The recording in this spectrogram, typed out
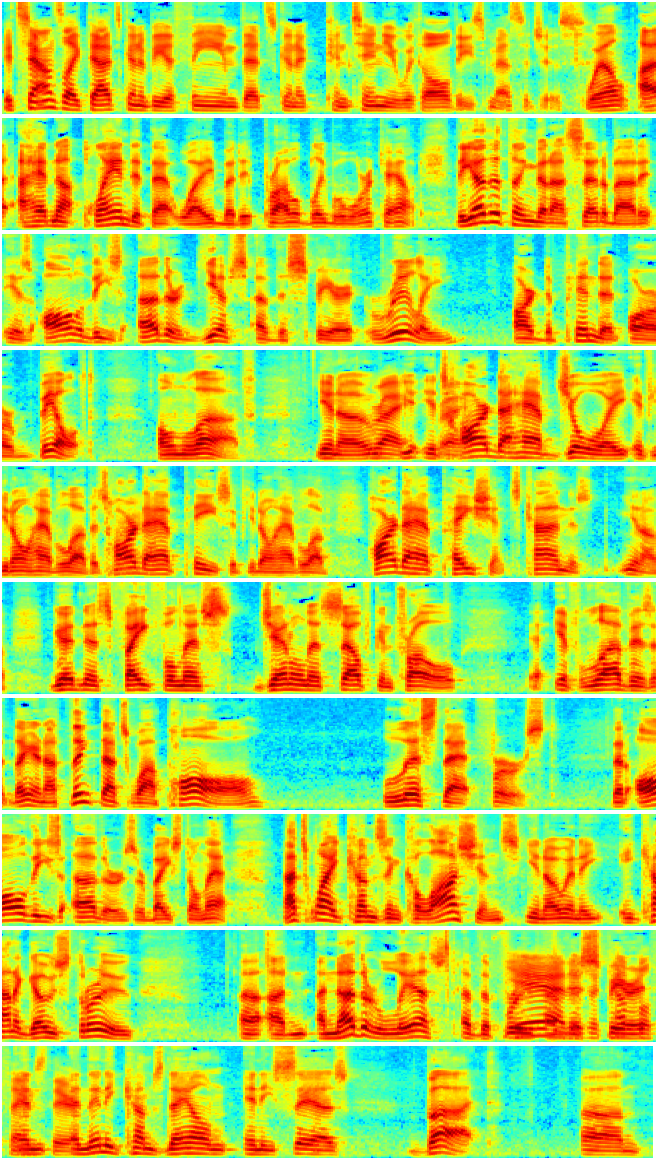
It sounds like that's going to be a theme that's going to continue with all these messages. Well, I, I had not planned it that way, but it probably will work out. The other thing that I said about it is all of these other gifts of the Spirit really are dependent or are built on love. You know, Right, it's right. hard to have joy if you don't have love. It's hard to have peace if you don't have love. Hard to have patience, kindness, you know, goodness, faithfulness, gentleness, self control if love isn't there. And I think that's why Paul lists that first, that all these others are based on that. That's why he comes in Colossians, you know, and he, he kind of goes through uh, an, another list of the fruit Yeah, of the Spirit. and, there. and then he comes down and he says, but um,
